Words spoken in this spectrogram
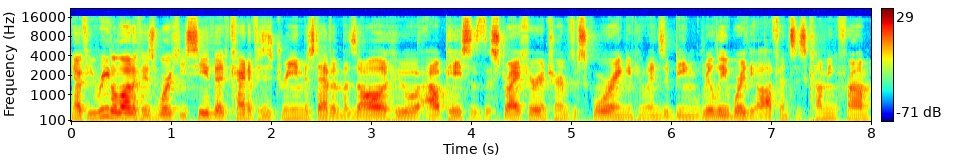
Now, if you read a lot of his work, you see that kind of his dream is to have a Mezzala who outpaces the striker in terms of scoring and who ends up being really where the offense is coming from.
